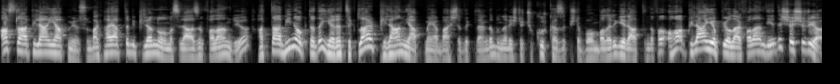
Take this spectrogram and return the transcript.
asla plan yapmıyorsun. Bak hayatta bir planın olması lazım falan diyor. Hatta bir noktada yaratıklar plan yapmaya başladıklarında bunları işte çukur kazıp işte bombaları geri attığında falan aha plan yapıyorlar falan diye de şaşırıyor.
